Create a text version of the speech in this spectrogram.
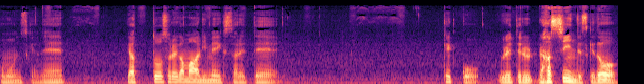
思うんですけどね。やっとそれがまあリメイクされて、結構売れてるらしいんですけど、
